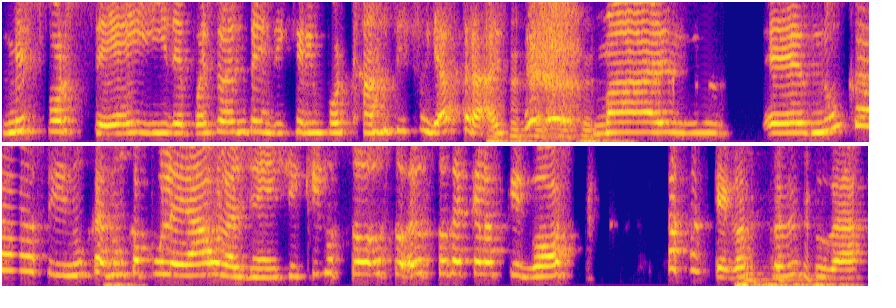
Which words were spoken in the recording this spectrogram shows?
me esforcei e depois eu entendi que era importante e fui atrás. mas é, nunca, assim, nunca, nunca pulei aula, gente. Que eu sou, eu sou, eu sou daquelas que gostam, que gostam de estudar.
